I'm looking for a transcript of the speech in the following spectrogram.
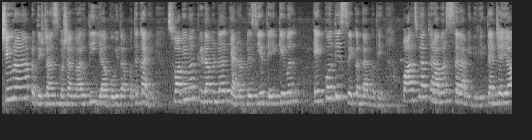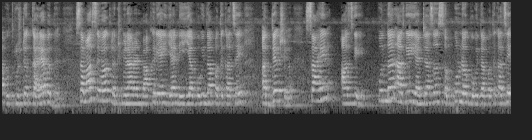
शिवराणा प्रतिष्ठान स्मशान मारुती या गोविंदा पथकाने स्वाभिमान क्रीडा मंडळ कॅनॉट प्लेस येथे केवळ एकोणतीस सेकंदांमध्ये पाचव्या थरावर सलामी दिली. त्यांच्या या उत्कृष्ट कार्याबद्दल समाजसेवक लक्ष्मीनारायण बाखरिया यांनी या गोविंदा पथकाचे अध्यक्ष साहिल आजगे कुंदन आजगे यांच्यासह संपूर्ण गोविंदा पथकाचे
